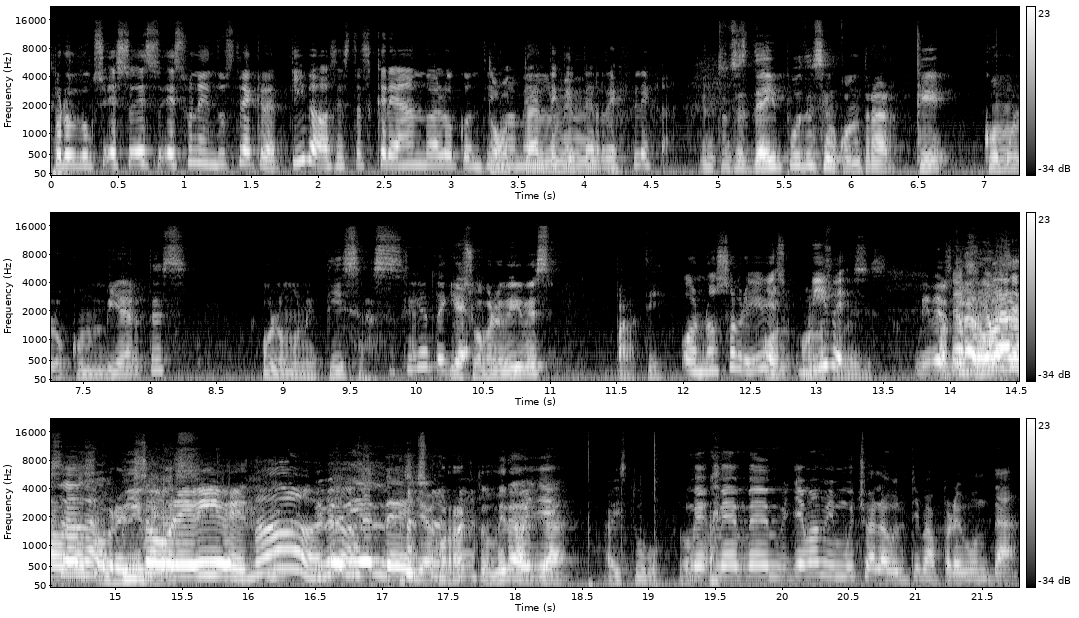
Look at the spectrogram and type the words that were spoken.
producción, es, es, es una industria creativa, o sea, estás creando algo continuamente que te refleja. Entonces de ahí puedes encontrar que cómo lo conviertes o lo monetizas. Fíjate y que- sobrevives para ti. O no sobrevives, O- o no vives. sobrevives. Vives, O sea, claro, porque a veces claro, no es- sobrevives. sobrevives, no. Vive no. bien de Es ello. correcto, mira, Oye, ya, ahí estuvo. ¿no? Me, me- me lleva a mí mucho a la última pregunta,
